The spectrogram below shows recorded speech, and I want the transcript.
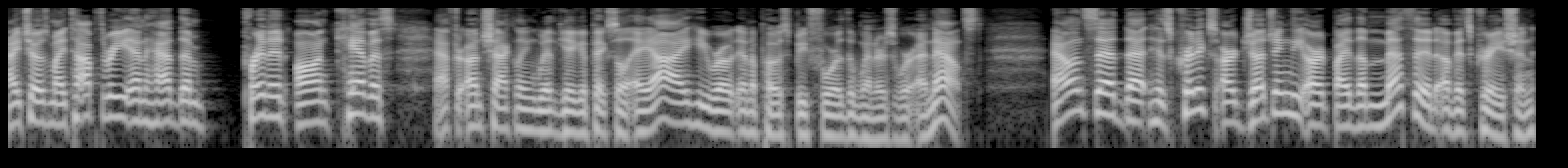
I chose my top three and had them printed on canvas after upscaling with Gigapixel AI, he wrote in a post before the winners were announced. Allen said that his critics are judging the art by the method of its creation,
